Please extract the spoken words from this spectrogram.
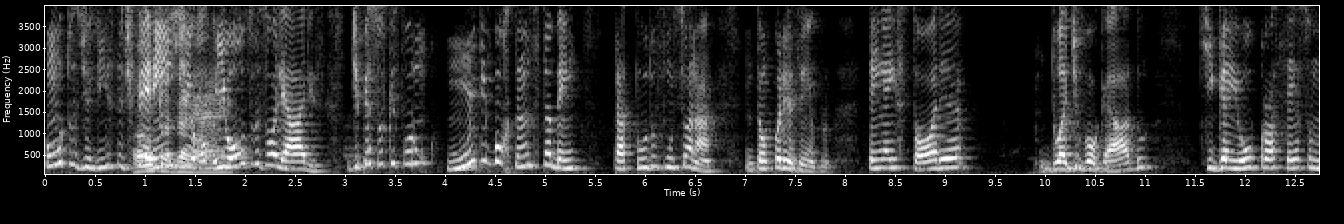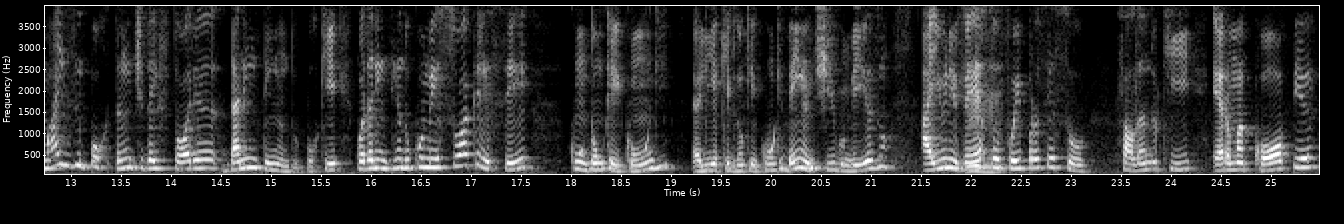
pontos de vista diferentes outros e outros olhares de pessoas que foram muito importantes também para tudo funcionar. Então, por exemplo, tem a história do advogado que ganhou o processo mais importante da história da Nintendo, porque quando a Nintendo começou a crescer, com Donkey Kong, ali aquele Donkey Kong bem antigo mesmo. Aí o Universal Uhum. foi e processou, falando que era uma cópia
